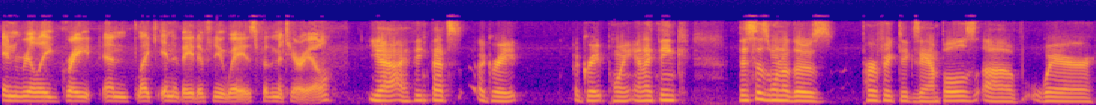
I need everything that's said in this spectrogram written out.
in really great and like innovative new ways for the material. Yeah, I think that's a great a great. And I think this is one of those perfect examples of where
